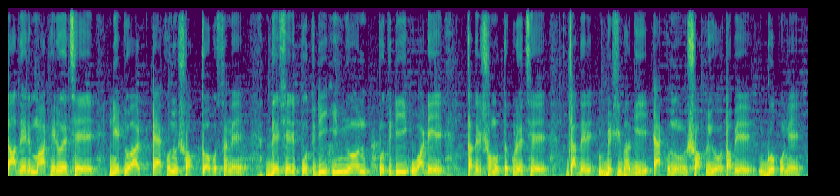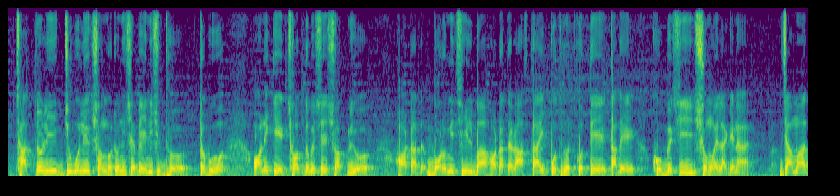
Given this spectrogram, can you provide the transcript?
তাদের মাঠে রয়েছে নেটওয়ার্ক এখনও শক্ত অবস্থানে। দেশের প্রতিটি ইউনিয়ন, প্রতিটি ওয়ার্ডে তাদের সমর্থক রয়েছে, যাদের বেশিরভাগই এখনও সক্রিয়। তবে গোপনে ছাত্রলীগ, যুবলীগ সংগঠন হিসেবে নিষিদ্ধ। তবুও অনেকে ছদ্মবেশে সক্রিয়। হঠাৎ বড় মিছিল বা হঠাৎ রাস্তায় প্রতিরোধ করতে তাদের খুব বেশি সময় লাগে না। জামাত,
